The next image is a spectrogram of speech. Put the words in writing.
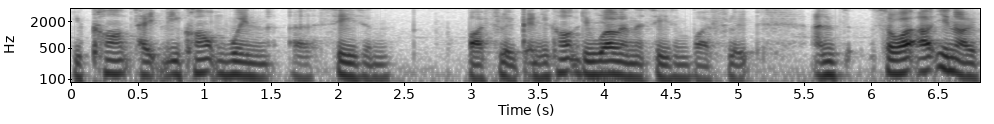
You can't take, you can't win a season by fluke, and you can't do well in a season by fluke. And so, I, I you know,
